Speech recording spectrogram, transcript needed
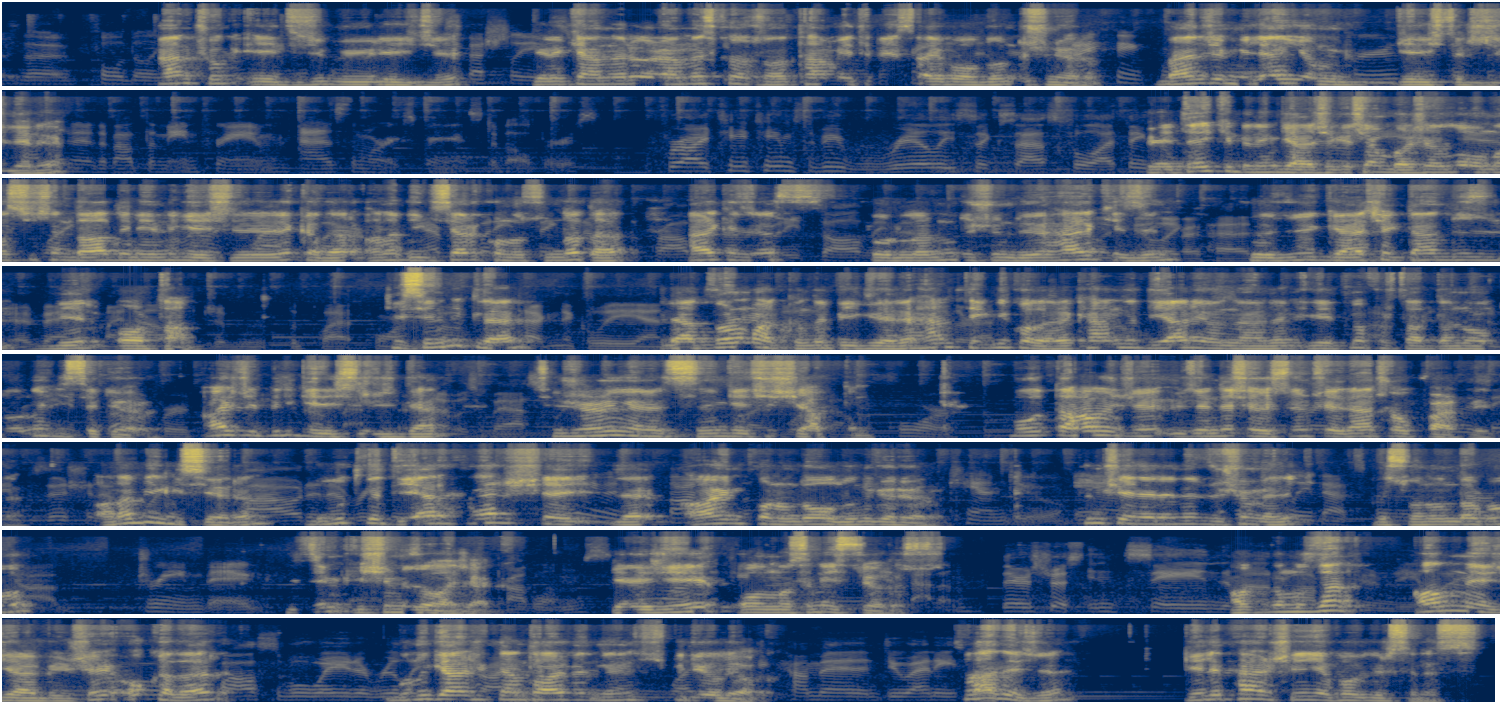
hem çok eğitici, büyüleyici, gerekenleri öğrenmesi konusunda tam yeteneğe sahip olduğunu düşünüyorum. Bence Millennium geliştiricileri BT ekibinin gerçekleşen başarılı olması için daha deneyimli geliştiricilere kadar ana bilgisayar konusunda da herkesin sorularını düşündüğü, herkesin çözdüğü gerçekten düz bir ortam. Kesinlikle platform hakkında bilgileri hem teknik olarak hem de diğer yönlerden iletme fırsatlarının olduğunu hissediyorum. Ayrıca bir geliştiriciden Sejure'un yöneticisine geçiş yaptım. Bu daha önce üzerinde çalıştığım şeyden çok farklıydı. Ana bilgisayarın bulut ve diğer her şeyle aynı konumda olduğunu görüyorum. Tüm şeylerini düşünmedik ve sonunda bu bizim işimiz olacak. Geleceği olmasını istiyoruz. Aklımızdan almayacağı bir şey o kadar bunu gerçekten tarif etmenin hiçbir yolu yok. Sadece gelip her şeyi yapabilirsiniz.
